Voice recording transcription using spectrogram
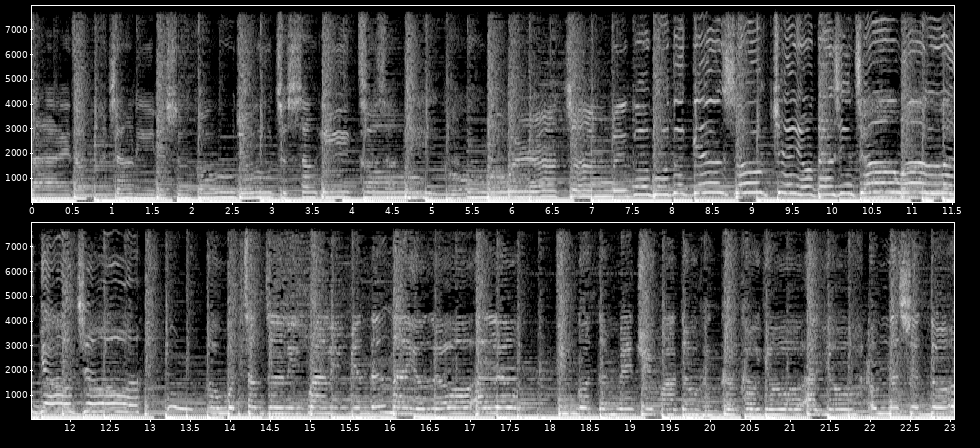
带走想你的时候就吃上一口我温热着感受却又担心了要求我着你话里面的奶油溜啊溜听过的每句话都很可口啊那些多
